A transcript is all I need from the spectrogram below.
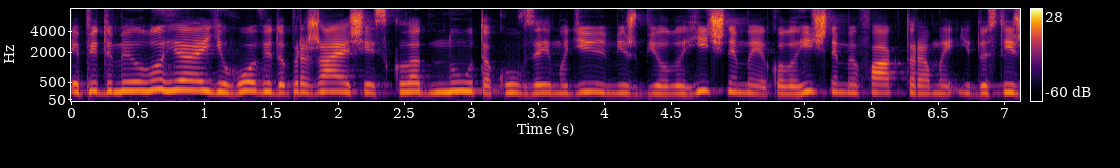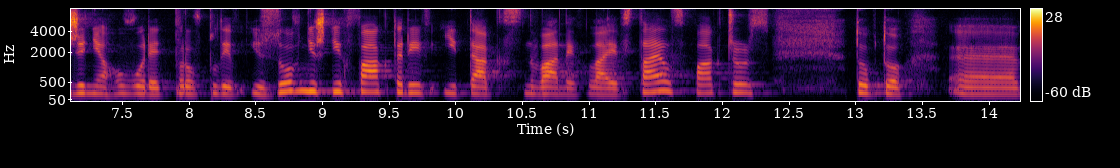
Епідеміологія його відображає ще й складну таку взаємодію між біологічними, екологічними факторами, і дослідження говорять про вплив і зовнішніх факторів, і так званих lifestyle factors, тобто е,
